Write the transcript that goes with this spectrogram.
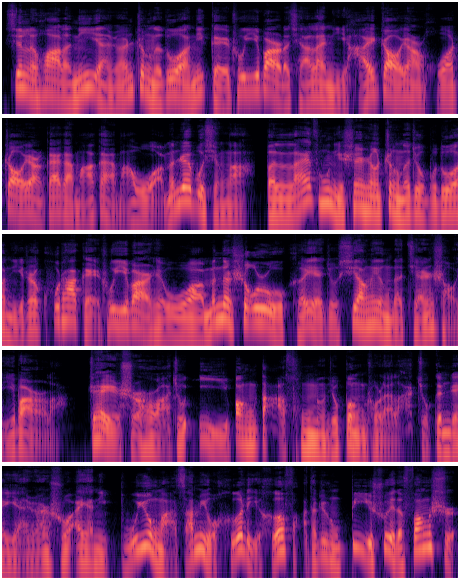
心里话了，你演员挣得多，你给出一半的钱来，你还照样活，照样该干嘛干嘛。我们这不行啊，本来从你身上挣的就不多，你这哭嚓给出一半去，我们的收入可也就相应的减少一半了。这时候啊，就一帮大聪明就蹦出来了，就跟这演员说：“哎呀，你不用啊，咱们有合理合法的这种避税的方式，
